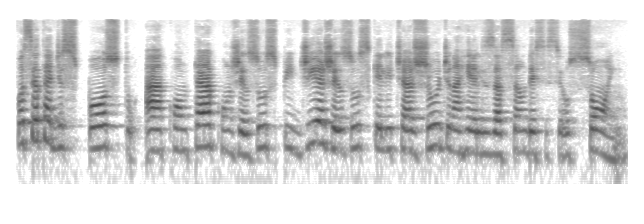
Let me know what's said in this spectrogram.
Você está disposto a contar com Jesus, pedir a Jesus que ele te ajude na realização desse seu sonho?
